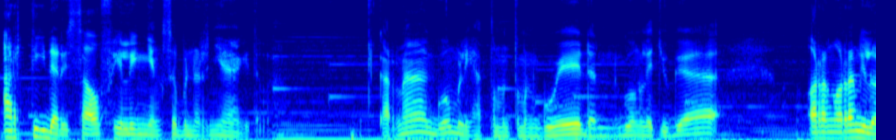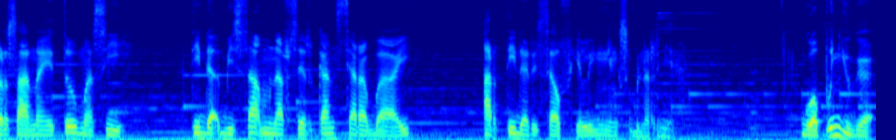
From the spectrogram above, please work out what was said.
arti dari self healing yang sebenarnya gitu loh. Karena gue melihat teman-teman gue dan gue ngeliat juga orang-orang di luar sana itu masih tidak bisa menafsirkan secara baik arti dari self healing yang sebenarnya. Gue pun juga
